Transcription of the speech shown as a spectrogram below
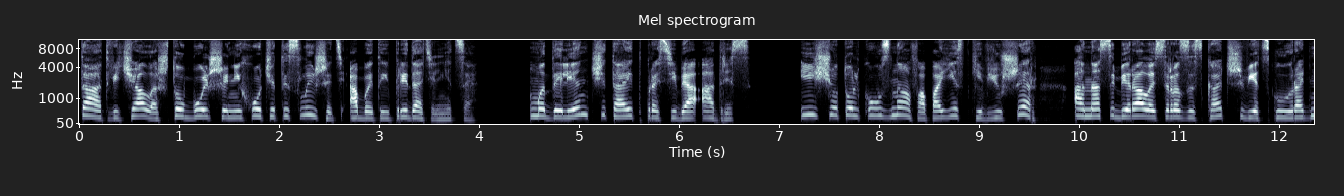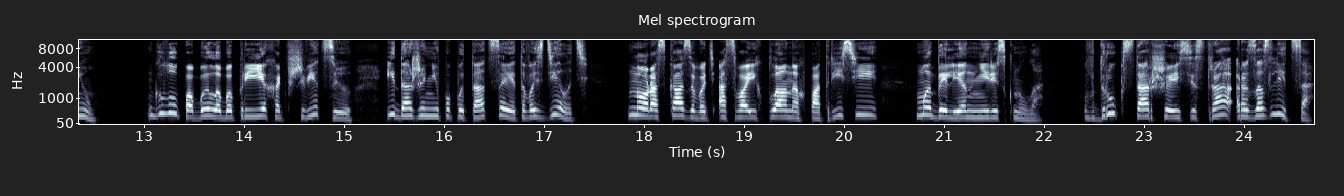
та отвечала, что больше не хочет и слышать об этой предательнице. Маделен читает про себя адрес. И еще только узнав о поездке в Юшер, она собиралась разыскать шведскую родню. Глупо было бы приехать в Швецию и даже не попытаться этого сделать. Но рассказывать о своих планах Патрисии Маделен не рискнула. Вдруг старшая сестра разозлится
